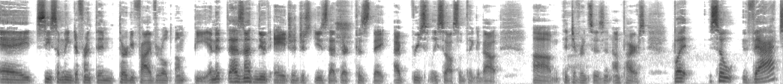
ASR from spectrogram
A sees something different than 35 year old ump B. And it has nothing to do with age. I just use that there because they, I recently saw something about, um, the differences in umpires. But so that,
